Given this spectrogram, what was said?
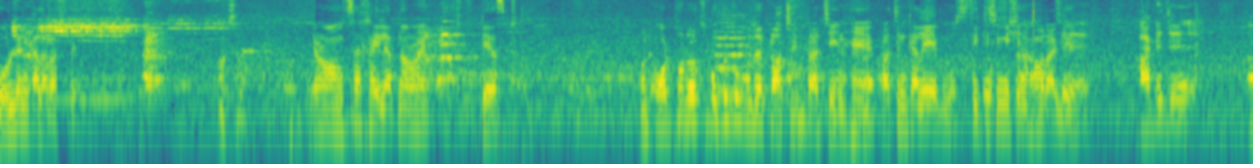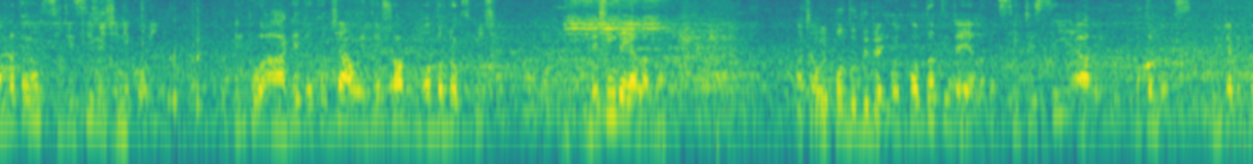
গোল্ডেন কালার আসবে। আচ্ছা। এটা অংশা খাইলে আপনার অনেক টেস্ট মানে অর্থোডক্স বলতে তো বোঝায় প্রাচীন। প্রাচীন হ্যাঁ প্রাচীনকালে সিটিসি মেশিন হওয়ার আগে। আগে যে আমরা তো এখন সিটিসি মেশিনই করি কিন্তু আগে যত চা হইতো সব অর্থোডক্স মেশিন মেশিনটাই আলাদা। আচ্ছা ওই পদ্ধতিটাই। ওই পদ্ধতিটাই আলাদা সিটিসি আর অর্থোডক্স দুইটা কিন্তু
